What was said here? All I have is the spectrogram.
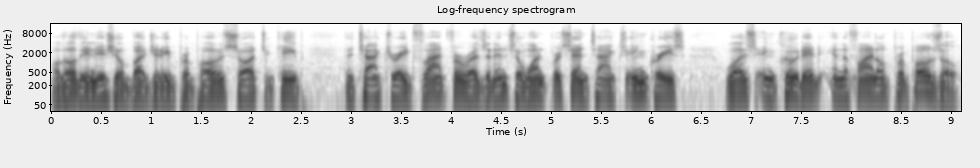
Although the initial budget he proposed sought to keep the tax rate flat for residents, a 1% tax increase was included in the final proposal.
